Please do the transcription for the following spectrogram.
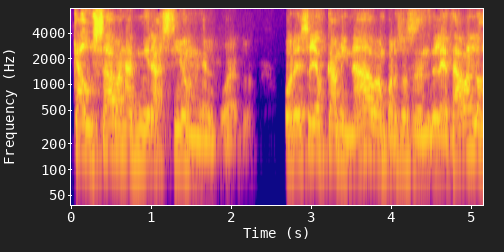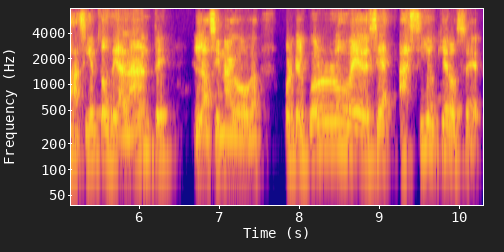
causaban admiración en el pueblo. Por eso ellos caminaban, por eso les daban los asientos de adelante en la sinagoga, porque el pueblo los veía y decía, así yo quiero ser.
